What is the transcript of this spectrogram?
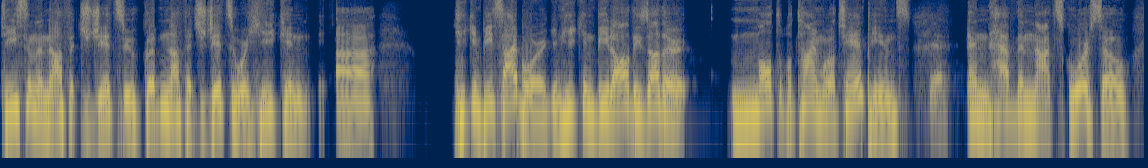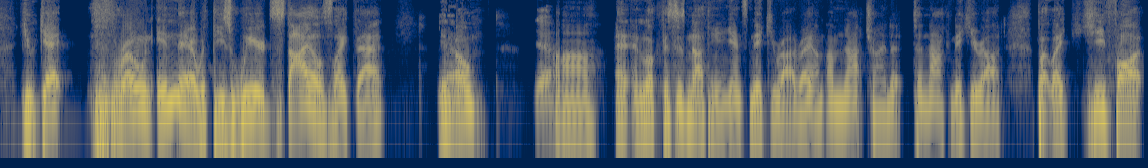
decent enough at jiu-jitsu, good enough at jiu-jitsu where he can uh he can beat Cyborg and he can beat all these other multiple time world champions yeah. and have them not score. So you get thrown in there with these weird styles like that, you yeah. know? Yeah. Uh, and, and, look, this is nothing against Nicky Rod, right? I'm, I'm not trying to, to knock Nicky Rod, but like he fought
